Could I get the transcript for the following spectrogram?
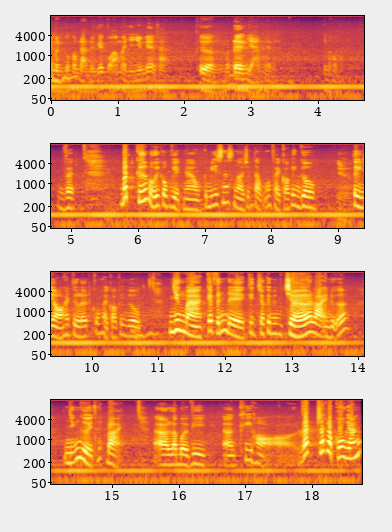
thì mình cũng không đạt được kết quả mà gì như biết là sao. Thường nó đơn giản vậy nhưng mà không vậy bất cứ một cái công việc nào một cái business nào chúng ta cũng phải có cái goal. Yeah. từ nhỏ hay từ lớn cũng phải có cái goal. Ừ. nhưng mà cái vấn đề cái, cho cái trở lại nữa những người thất bại à, là bởi vì à, khi họ rất rất là cố gắng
